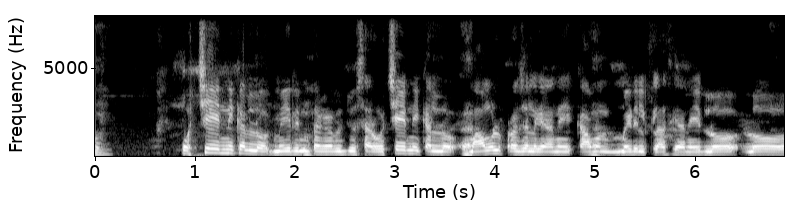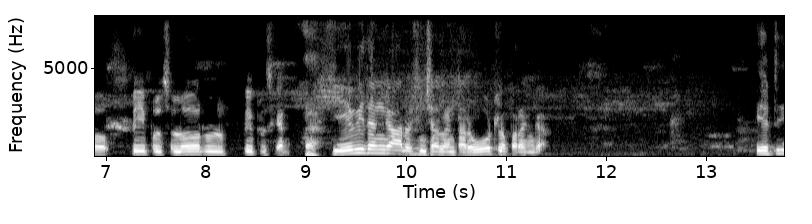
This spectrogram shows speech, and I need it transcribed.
ఉం. వచ్చే ఎన్నికల్లో మీరు ఇంతగా చూసారు వచ్చే ఎన్నికల్లో మామూలు ప్రజలు కానీ కామన్ మిడిల్ క్లాస్ కానీ లో లో పీపుల్స్ లోవర్ పీపుల్స్ కానీ ఏ విధంగా ఆలోచించాలంటారు ఓట్ల పరంగా? ఏటి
